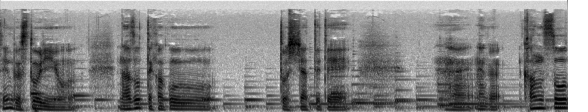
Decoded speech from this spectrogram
全部ストーリーをなぞって書こうとしちゃってて、はい、なんか感想っ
